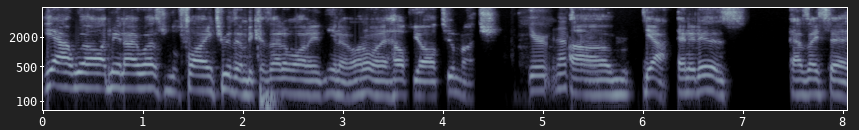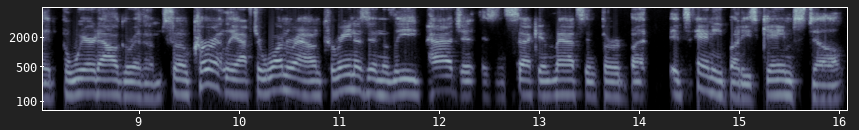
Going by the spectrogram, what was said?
Yeah, well, I mean, I was flying through them because I don't want to, you know, I don't want to help you all too much. You're that's Um, yeah, and it is, as I said, a weird algorithm. So currently, after one round, Karina's in the lead, Paget is in second, Matt's in third, but it's anybody's game still.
